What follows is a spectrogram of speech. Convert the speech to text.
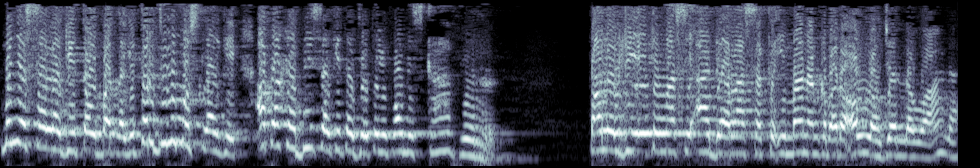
Menyesal lagi, taubat lagi, terjerumus lagi. Apakah bisa kita jatuhi vonis kafir? Padahal dia itu masih ada rasa keimanan kepada Allah Jalla wa'ala.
